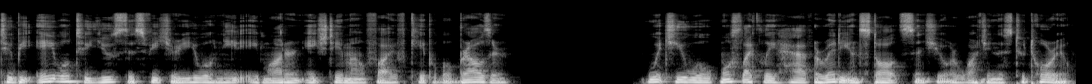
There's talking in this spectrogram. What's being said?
To be able to use this feature, you will need a modern HTML5 capable browser, which you will most likely have already installed since you are watching this tutorial.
